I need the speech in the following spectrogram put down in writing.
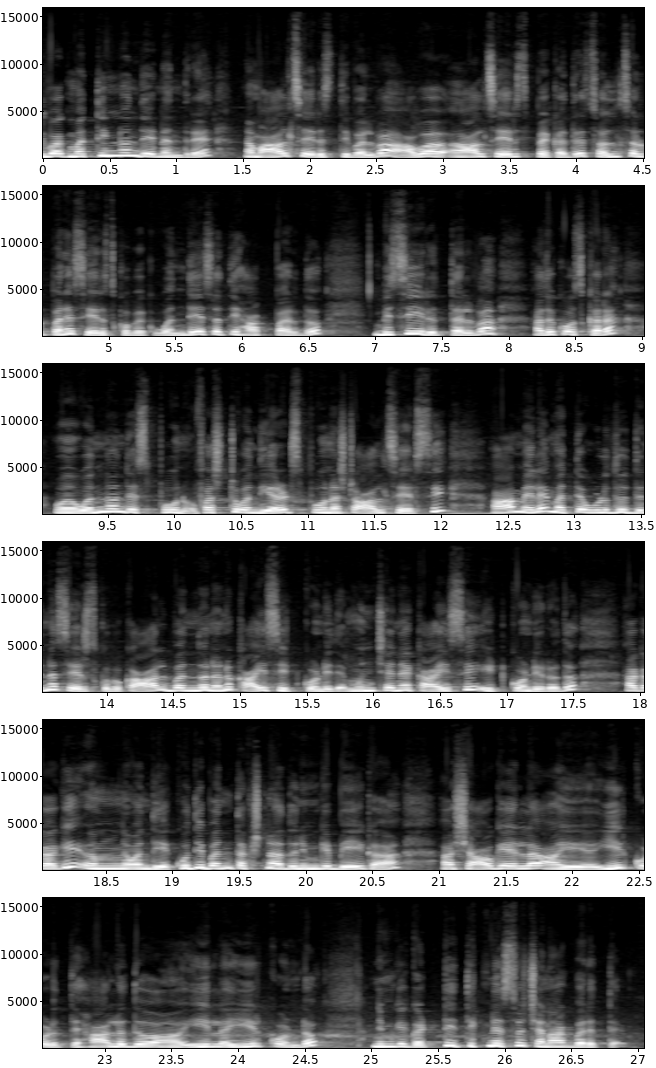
ಇವಾಗ ಮತ್ತೆ ಇನ್ನೊಂದು ಏನಂದರೆ, ನಾವು ಹಾಲು ಸೇರಿಸ್ತೀವಲ್ವ? ಅವ ಹಾಲು ಸೇರಿಸ್ಬೇಕಾದ್ರೆ ಸ್ವಲ್ಪ ಸ್ವಲ್ಪನೇ ಸೇರಿಸ್ಕೋಬೇಕು. ಒಂದೇ ಸತಿ ಹಾಕಬಾರ್ದು. ಬಿಸಿ ಇರುತ್ತಲ್ವ? ಅದಕ್ಕೋಸ್ಕರ ಒಂದೊಂದೇ ಸ್ಪೂನು ಫಸ್ಟ್ ಒಂದು ಎರಡು ಸ್ಪೂನಷ್ಟು ಹಾಲು ಸೇರಿಸಿ, ಆಮೇಲೆ ಮತ್ತೆ ಉಳಿದುದನ್ನು ಸೇರಿಸ್ಕೋಬೇಕು. ಹಾಲು ಬಂದು ನಾನು ಕಾಯಿಸಿ ಇಟ್ಕೊಂಡಿದ್ದೆ. ಮುಂಚೆನೇ ಕಾಯಿಸಿ ಇಟ್ಕೊಂಡಿರೋದು. ಹಾಗಾಗಿ ಒಂದು ಕುದಿ ಬಂದ ತಕ್ಷಣ ಅದು ನಿಮಗೆ ಬೇಗ ಆ ಶಾವಿಗೆ ಎಲ್ಲ ಹೀರ್ಕೊಳ್ಳುತ್ತೆ ಹಾಲದ್ದು ಇಲ್ಲ ಹೀರ್ಕೊಂಡು ನಿಮಗೆ ಗಟ್ಟಿ ತಿಕ್ನೆಸ್ಸು ಚೆನ್ನಾಗಿ ಬರುತ್ತೆ.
